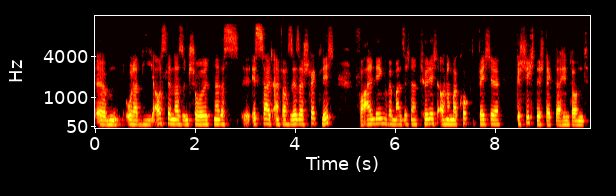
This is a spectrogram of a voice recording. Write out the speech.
ähm, oder die Ausländer sind schuld. Ne, das ist halt einfach sehr, sehr schrecklich. Vor allen Dingen, wenn man sich natürlich auch nochmal guckt, welche Geschichte steckt dahinter. Und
